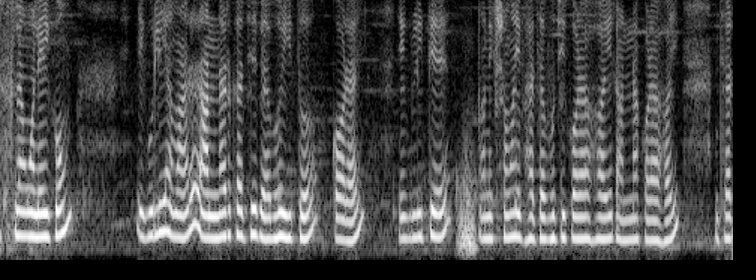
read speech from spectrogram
আসসালামু আলাইকুম। এগুলি আমার রান্নার কাজে ব্যবহৃত কড়াই। এগুলিতে অনেক সময় ভাজাভুজি করা হয়, রান্না করা হয়। যার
